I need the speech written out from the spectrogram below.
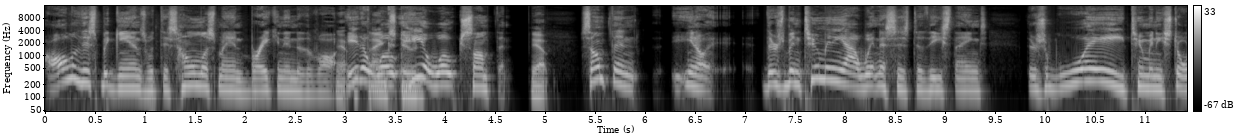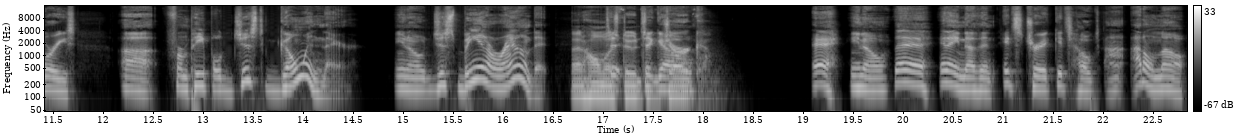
all of this begins with this homeless man breaking into the vault. Yep. It awoke, dude. he awoke something Yep. something you know there's been too many eyewitnesses to these things. There's way too many stories uh, from people just going there you know just being around it. That homeless To- dude's to a go- jerk. eh you know eh, it ain't nothing. It's trick. It's hoax. I, I don't know.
